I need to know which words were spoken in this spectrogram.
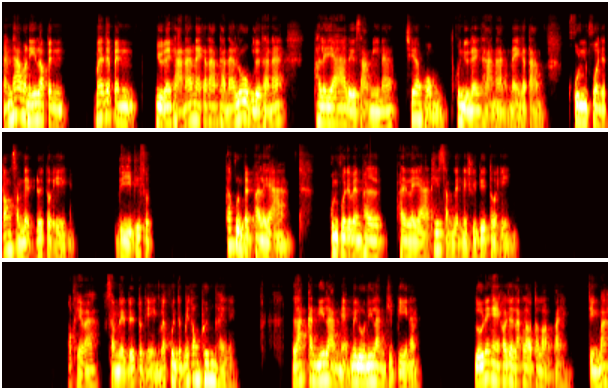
งั้นถ้าวันนี้เราเป็นไม่จะเป็นอยู่ในฐานะไหนก็ตามฐานะลูกหรือฐานะภรรยาหรือสามีนะ เชื่อผม คุณอยู่ในฐานะไหนก็ตาม คุณควรจะต้องสำเร็จด้วยตัวเอง ดีที่สุด ถ้าคุณเป็นภรรยา คุณควรจะเป็นภรรยาที่สำเร็จในชีวิตด้วยตัวเอง โอเคป่ะสำเร็จด้วยตัวเอง แล้วคุณจะไม่ต้องพึ่งใครเลย รักกันนิรันเนี่ยไม่รู้นิรันกี่ปีนะรู้ได้ไงเขาจะรักเราตลอดไป จริงป่ะ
